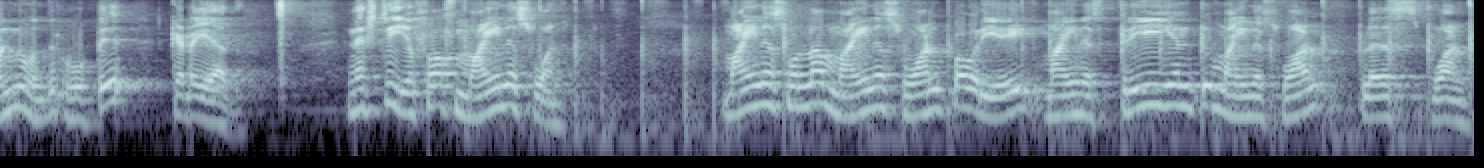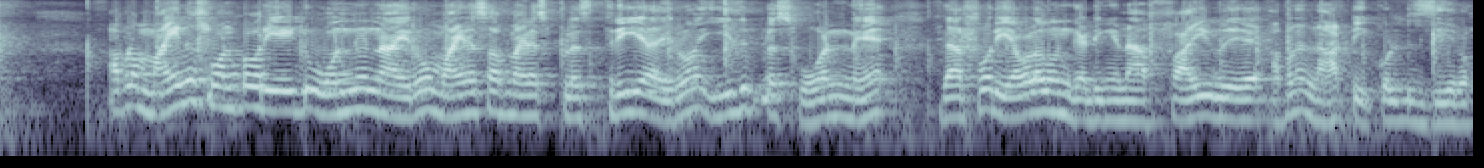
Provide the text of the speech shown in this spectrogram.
ஒன்று வந்து ரூட்டு கிடையாது. Next f of minus one minus ஒன்னா minus one power eight minus three into minus one plus one அப்புறம் மைனஸ் ஒன் பவர் எயிட்டு ஒன்றுன்னு ஆயிரும். Minus of minus plus three ஆயிரும். இது ப்ளஸ் ஒன்று தர்ஃபோர் எவ்வளவுன்னு கேட்டிங்கன்னா ஃபைவு அப்படின்னா நாட் ஈக்குவல் டு ஜீரோ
